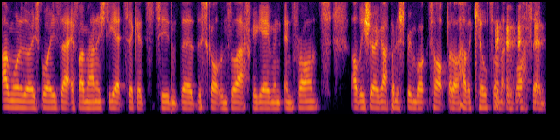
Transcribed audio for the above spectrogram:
I'm one of those boys that if I manage to get tickets to the the Scotland South Africa game in, in France, I'll be showing up in a Springbok top, but I'll have a kilt on at the bottom.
